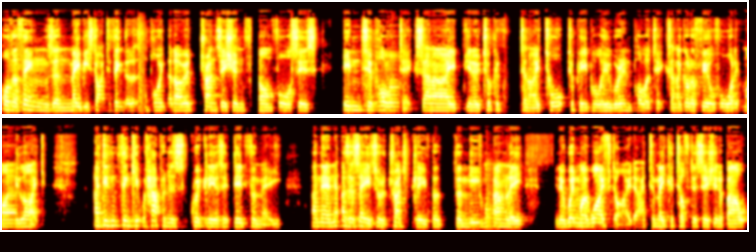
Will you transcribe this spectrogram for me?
other things, and maybe start to think that at some point that I would transition from armed forces into politics, and I you know took and I talked to people who were in politics and I got a feel for what it might be like. I didn't think it would happen as quickly as it did for me. And then, as I say, sort of tragically for, for me, for my family, you know, when my wife died, I had to make a tough decision about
